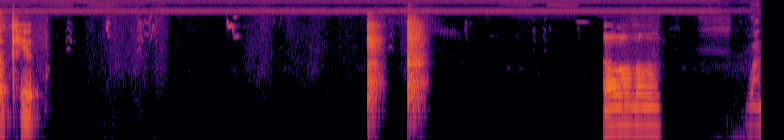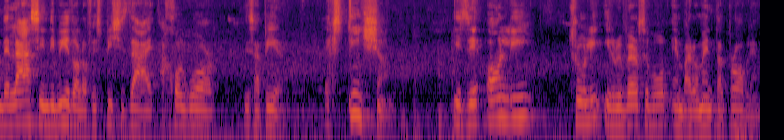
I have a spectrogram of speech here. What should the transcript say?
So cute. Oh, When the last individual of a species died, a whole world disappeared. Extinction is the only truly irreversible environmental problem.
